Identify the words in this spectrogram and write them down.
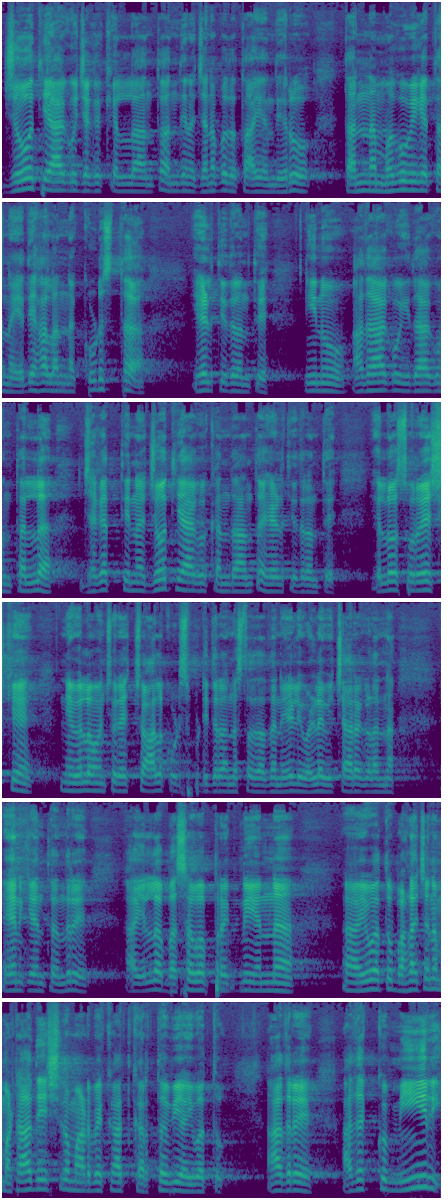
ಜ್ಯೋತಿ ಆಗು ಜಗಕ್ಕೆಲ್ಲ ಅಂತ ಅಂದಿನ ಜನಪದ ತಾಯಂದಿರು ತನ್ನ ಮಗುವಿಗೆ ತನ್ನ ಎದೆಹಾಲನ್ನು ಕುಡಿಸ್ತಾ ಹೇಳ್ತಿದ್ರಂತೆ. ನೀನು ಅದಾಗು, ಇದಾಗು ಅಂತಲ್ಲ ಜಗತ್ತಿನ ಜ್ಯೋತಿ ಆಗು ಕಂದ ಅಂತ ಹೇಳ್ತಿದ್ರಂತೆ. ಎಲ್ಲೋ ಸುರೇಶ್ಗೆ ನೀವೆಲ್ಲ ಒಂಚೂರು ಹೆಚ್ಚು ಹಾಲು ಕುಡಿಸ್ಬಿಟ್ಟಿದ್ದೀರ ಅನ್ನಿಸ್ತದೆ. ಅದನ್ನು ಹೇಳಿ ಒಳ್ಳೆ ವಿಚಾರಗಳನ್ನು. ಏನಕ್ಕೆ ಅಂತಂದರೆ, ಆ ಎಲ್ಲ ಬಸವ ಪ್ರಜ್ಞೆಯನ್ನು ಇವತ್ತು ಬಹಳ ಜನ ಮಠಾಧೀಶರು ಮಾಡಬೇಕಾದ ಕರ್ತವ್ಯ ಇವತ್ತು. ಆದರೆ ಅದಕ್ಕೂ ಮೀರಿ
